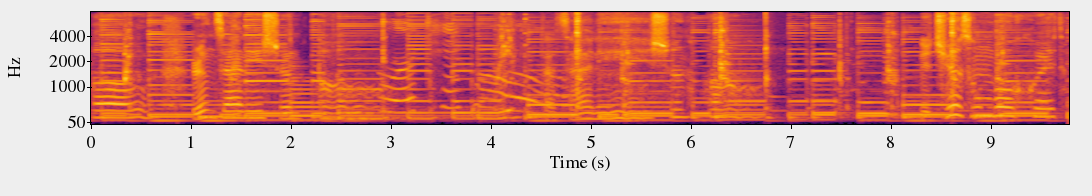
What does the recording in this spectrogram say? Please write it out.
候，人在你身后。他在你身后，你却从不回头。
